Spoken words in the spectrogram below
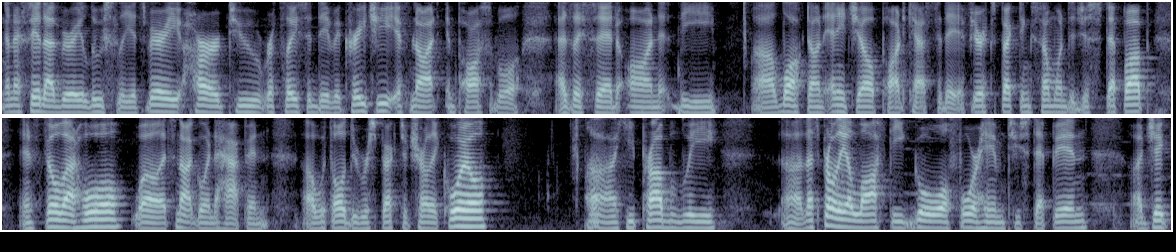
And I say that very loosely. It's very hard to replace a David Krejci, if not impossible, as I said on the uh, Locked On NHL podcast today. If you're expecting someone to just step up and fill that hole, well, it's not going to happen. Uh, with all due respect to Charlie Coyle, uh, he probably uh, that's probably a lofty goal for him to step in. Uh, Jake,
